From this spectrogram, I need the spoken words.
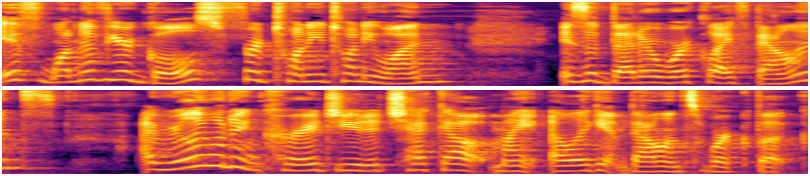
If one of your goals for 2021 is a better work life balance, I really want to encourage you to check out my Elegant Balance workbook.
